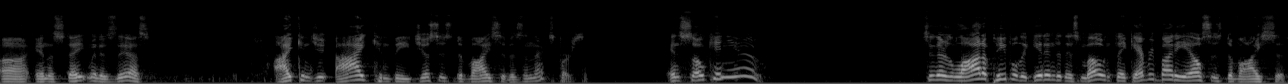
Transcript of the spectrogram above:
Uh, and the statement is this: I can, ju- I can be just as divisive as the next person, and so can you. See, there's a lot of people that get into this mode and think everybody else is divisive.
